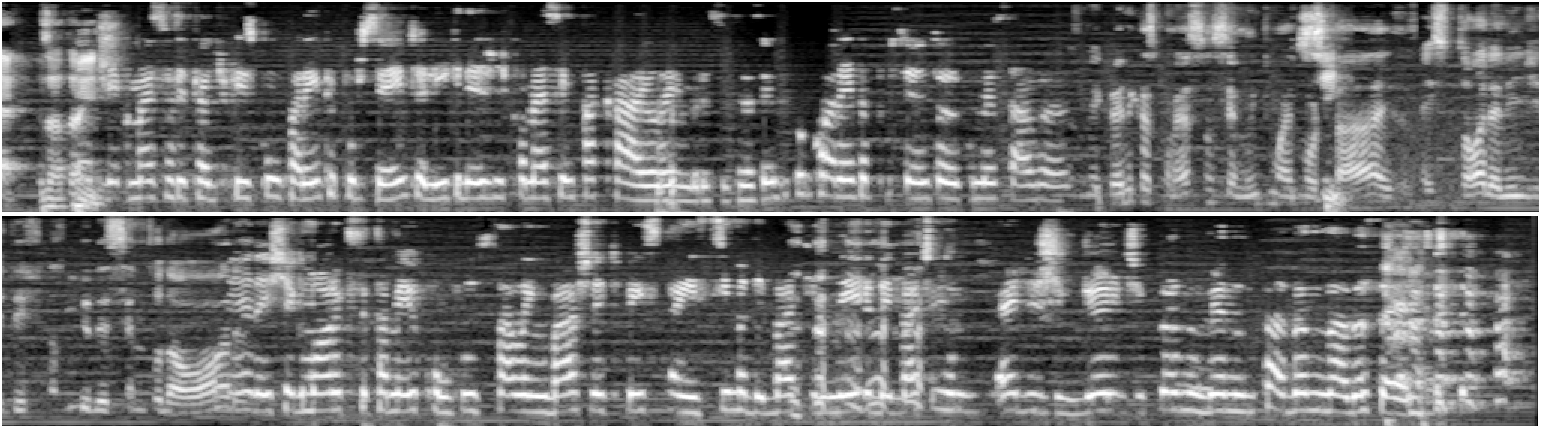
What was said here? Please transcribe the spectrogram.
É. Exatamente. Aí começa a ficar difícil com 40% ali, que daí a gente começa a empacar, eu lembro. Assim, sempre com 40% eu começava. As mecânicas começam a ser muito mais mortais. Sim. A história ali de ter filho descendo toda hora. É, daí chega uma hora que você tá meio confuso, tá lá embaixo, daí tu pensa que tá em cima, debate nele, debate no Ed gigante, quando vê não tá dando nada certo.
